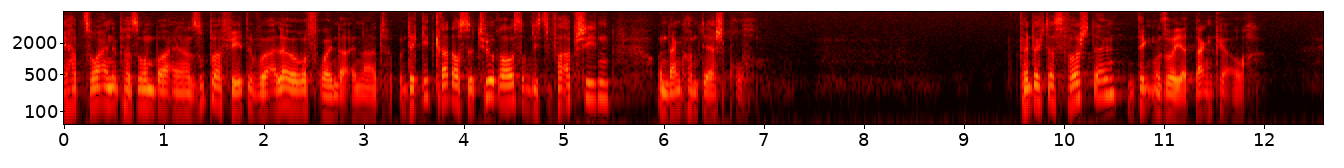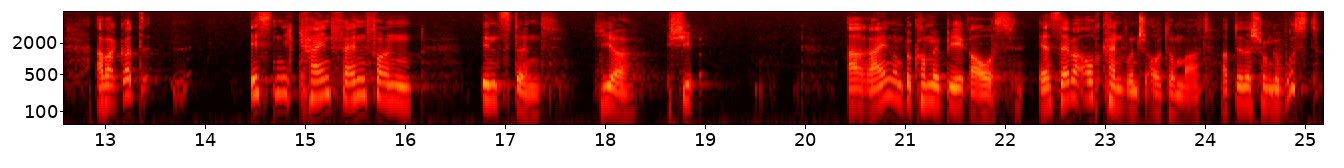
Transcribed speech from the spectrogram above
ihr habt so eine Person bei einer Superfete, wo ihr alle eure Freunde einladet. Und der geht gerade aus der Tür raus, um sich zu verabschieden und dann kommt der Spruch. Könnt ihr euch das vorstellen? Dann denkt man so, ja, danke auch. Aber Gott ist nicht kein Fan von Instant. Hier, ich schiebe A rein und bekomme B raus. Er ist selber auch kein Wunschautomat. Habt ihr das schon gewusst?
